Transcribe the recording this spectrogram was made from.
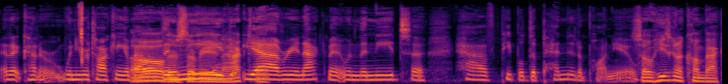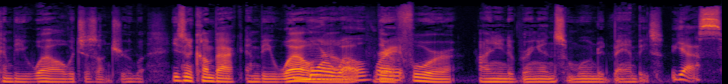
And it kind of when you were talking about. Oh, the there's the need, reenactment. yeah, reenactment when the need to have people dependent upon you. So he's gonna come back and be well, which is untrue, but he's gonna come back and be well. More now. well, right. Therefore, I need to bring in some wounded Bambis. Yes.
